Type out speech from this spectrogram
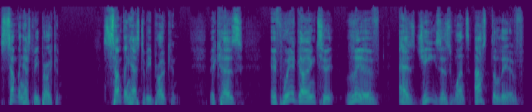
something has to be broken. Something has to be broken. Because if we're going to live as Jesus wants us to live,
